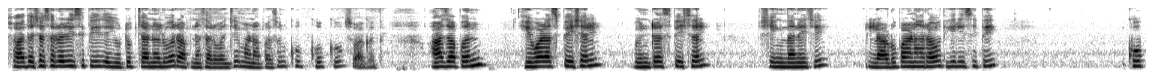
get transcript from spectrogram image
स्वादशा सरळ रेसिपीज या यूट्यूब चॅनलवर आपणा सर्वांचे मनापासून खूप खूप खूप स्वागत. आज आपण हिवाळा स्पेशल विंटर स्पेशल शेंगदाण्याचे लाडू पाहणार आहोत ही रेसिपी खूप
